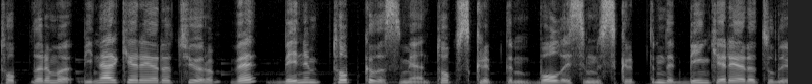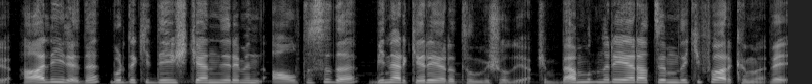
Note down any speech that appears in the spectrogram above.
toplarımı biner kere yaratıyorum ve benim top klasım yani top script'im, bol isimli script'im de bin kere yaratılıyor. Haliyle de buradaki değişkenlerimin altısı da biner kere yaratılmış oluyor. Şimdi ben bunları yarattığımdaki farkımı ve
